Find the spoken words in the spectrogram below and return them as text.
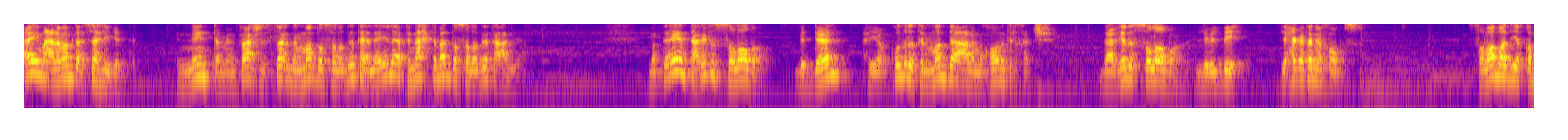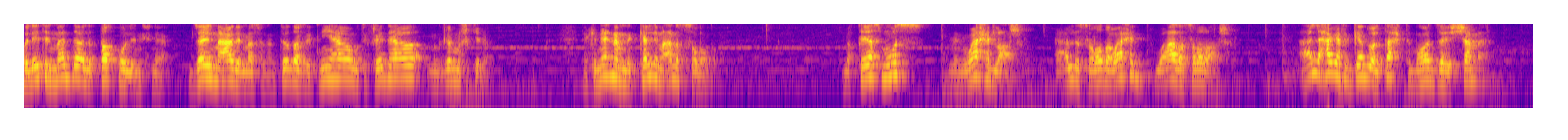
قايم على مبدأ سهل جدا. إن أنت ما ينفعش تستخدم مادة صلادتها قليلة في نحت مادة صلادتها عالية. مبدئيا تعريف الصلادة بالدال هي قدرة المادة على مقاومة الخدش. ده غير الصلابة اللي بالب. دي حاجة تانية خالص. الصلابه دي قابلية المادة للطرق والإنحناء زي المعادن مثلا تقدر تتنيها وتفردها من غير مشكلة. لكن إحنا بنتكلم عن الصلادة. مقياس موس من واحد لعشرة أقل صلادة واحد وأعلى صلادة عشرة. أقل حاجة في الجدول تحت مواد زي الشمع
